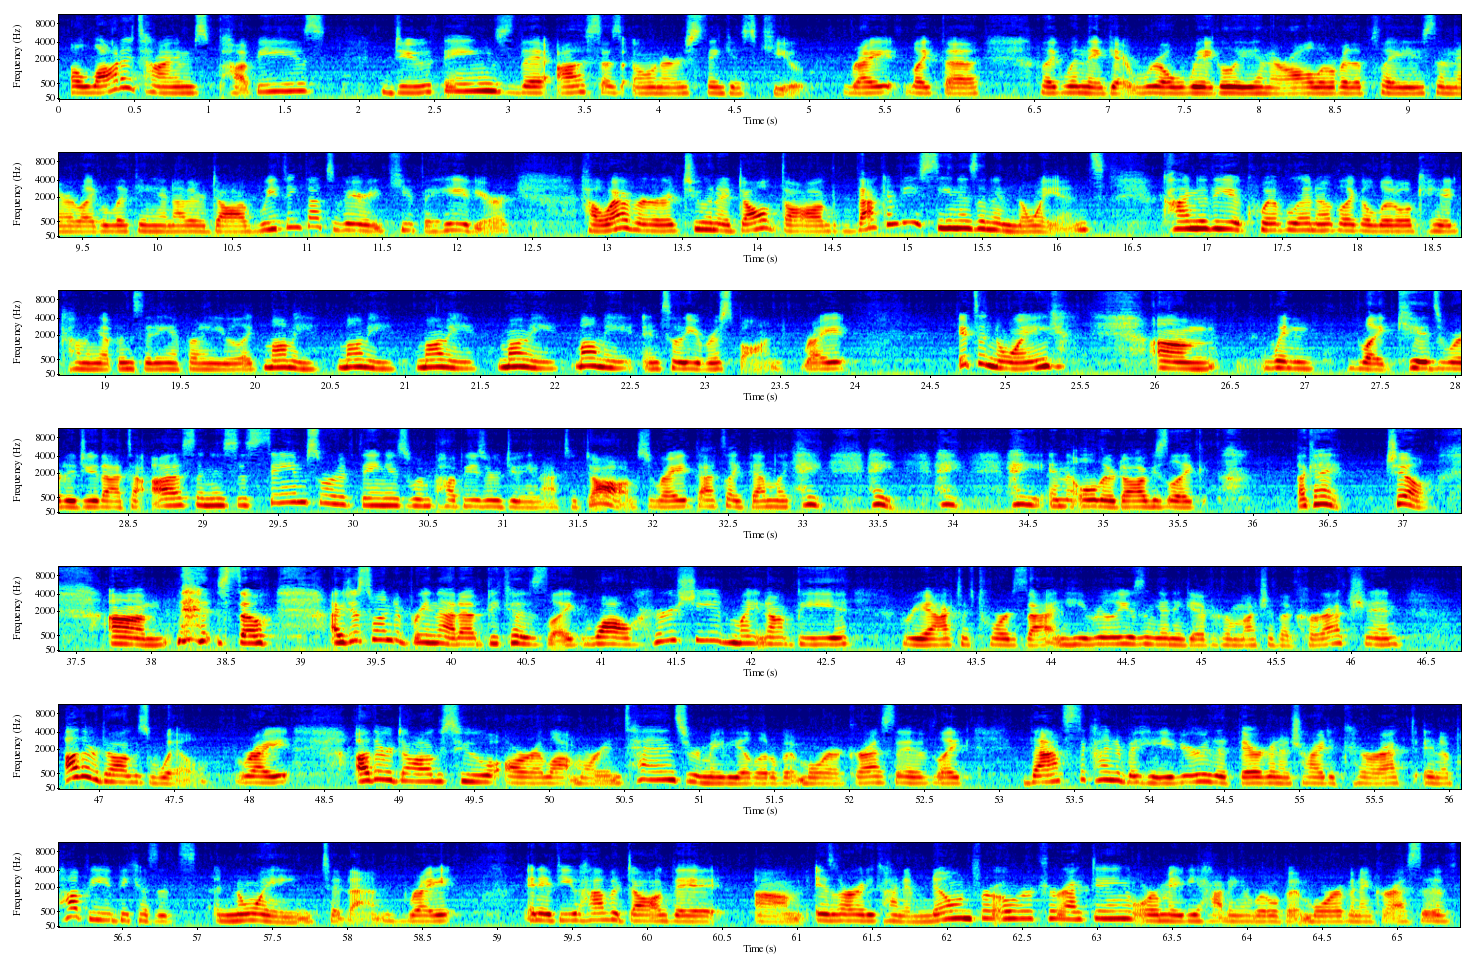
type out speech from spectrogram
a lot of times puppies do things that us as owners think is cute right? Like the like when they get real wiggly and they're all over the place and they're like licking another dog we think that's very cute behavior. However to an adult dog that can be seen as an annoyance. Kind of the equivalent of like a little kid coming up and sitting in front of you like mommy mommy mommy mommy mommy until you respond right it's annoying um, when like kids were to do that to us and it's the same sort of thing as when puppies are doing that to dogs right that's like them like hey hey hey hey and the older dog is like okay chill um, so i just wanted to bring that up because like while hershey might not be reactive towards that and he really isn't going to give her much of a correction other dogs will, right? Other dogs who are a lot more intense or maybe a little bit more aggressive, like that's the kind of behavior that they're going to try to correct in a puppy because it's annoying to them, right? And if you have a dog that um, is already kind of known for overcorrecting or maybe having a little bit more of an aggressive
